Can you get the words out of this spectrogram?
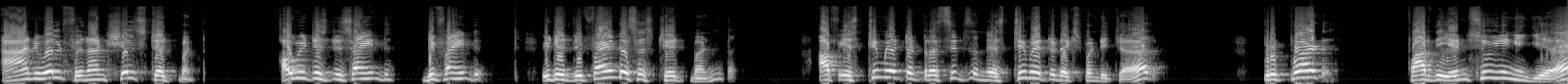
annual financial statement. How it is designed, defined? It is defined as a statement of estimated receipts and estimated expenditure prepared for the ensuing year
